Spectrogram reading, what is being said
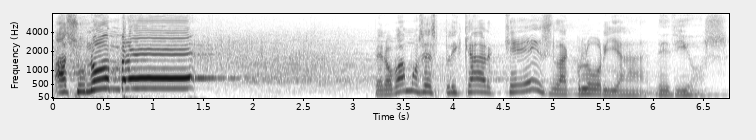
A su nombre. Pero vamos a explicar qué es la gloria de Dios.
